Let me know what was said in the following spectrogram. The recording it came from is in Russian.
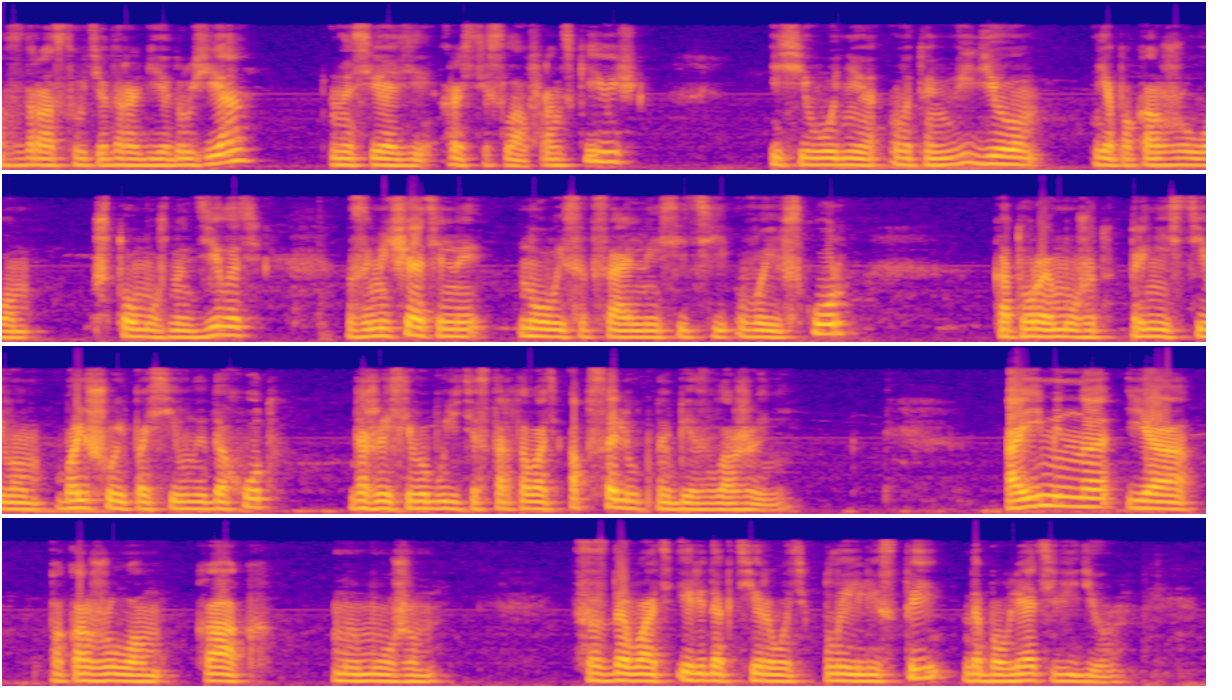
Здравствуйте, дорогие друзья! На связи Ростислав Францкевич. И сегодня в этом видео я покажу вам, что можно делать в замечательной новой социальной сети WaveScore, которая может принести вам большой пассивный доход, даже если вы будете стартовать абсолютно без вложений. А именно я покажу вам, как мы можем создавать и редактировать плейлисты, добавлять видео.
